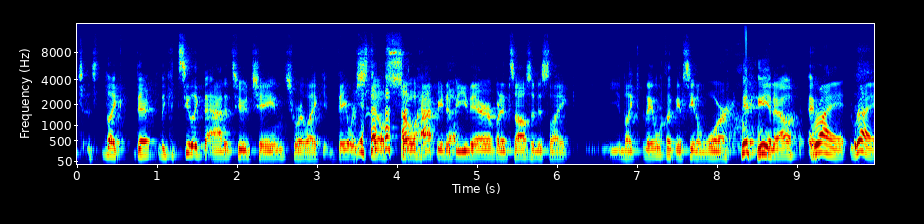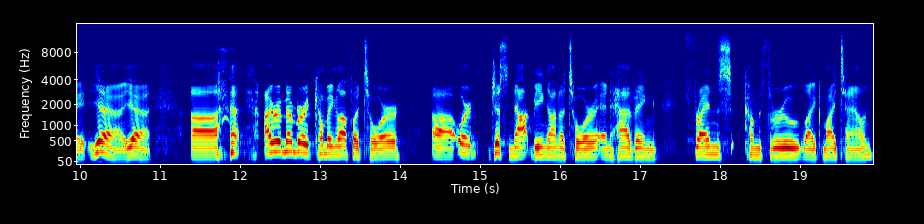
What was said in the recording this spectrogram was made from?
Just, like there, you could see like the attitude change where like they were still so happy to be there, but it's also just like like they look like they've seen a war, you know? right, right. Yeah, yeah. Uh, I remember coming off a tour, uh, or just not being on a tour and having friends come through like my town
